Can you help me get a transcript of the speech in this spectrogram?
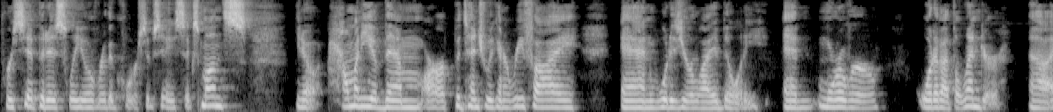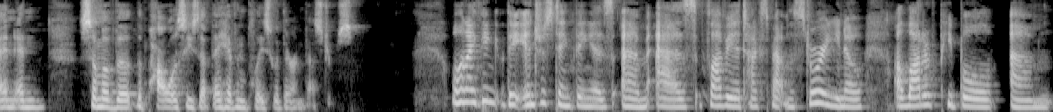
precipitously over the course of say six months you know how many of them are potentially going to refi and what is your liability and moreover what about the lender uh, and and some of the the policies that they have in place with their investors well, and I think the interesting thing is, um, as Flavia talks about in the story, you know, a lot of people um,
